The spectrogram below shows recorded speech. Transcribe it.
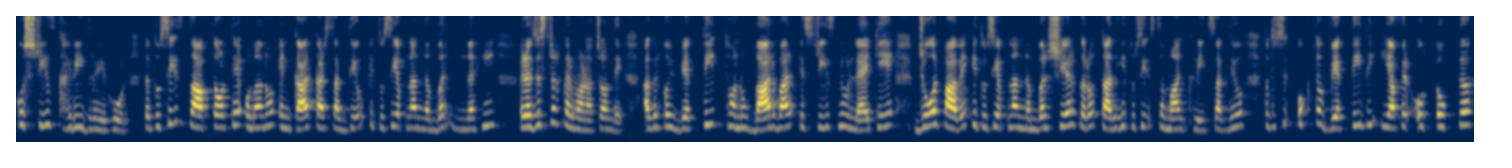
ਕੁਝ ਚੀਜ਼ ਖਰੀਦ ਰਹੇ ਹੋਣ ਤਾਂ ਤੁਸੀਂ ਸਾਫ਼ ਤੌਰ ਤੇ ਉਹਨਾਂ ਨੂੰ ਇਨਕਾਰ ਕਰ ਸਕਦੇ ਹੋ ਕਿ ਤੁਸੀਂ ਆਪਣਾ ਨੰਬਰ ਨਹੀਂ ਰਜਿਸਟਰ ਕਰਵਾਉਣਾ ਚਾਹੁੰਦੇ। ਅਗਰ ਕੋਈ ਵਿਅਕਤੀ ਤੁਹਾਨੂੰ ਬਾਰ-ਬਾਰ ਇਸ ਚੀਜ਼ ਨੂੰ ਲੈ ਕੇ ਜ਼ੋਰ ਪਾਵੇ ਕਿ ਤੁਸੀਂ ਆਪਣਾ ਨੰਬਰ ਸ਼ੇਅਰ ਕਰੋ, ਤਦ ਹੀ ਤੁਸੀਂ ਸਮਾਨ ਖਰੀਦ ਸਕਦੇ ਹੋ। ਤਾਂ ਤੁਸੀਂ ਉਕਤ ਵਿਅਕਤੀ ਦੀ ਜਾਂ ਫਿਰ ਉਕ- ਉਕਤ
